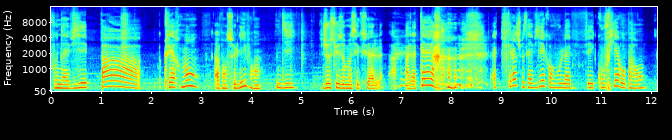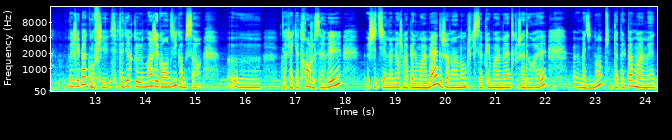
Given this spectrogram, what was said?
Vous n'aviez pas clairement, avant ce livre, dit je suis homosexuel à, la terre. à quel âge vous aviez quand vous l'avez confié à vos parents? Mais je ne l'ai pas confié. C'est-à-dire que moi, j'ai grandi comme ça. Euh, C'est-à-dire qu'à 4 ans, je savais. J'ai dit à ma mère, je m'appelle Mohamed. J'avais un oncle qui s'appelait Mohamed, que j'adorais. Euh, m'a dit non, tu ne t'appelles pas Mohamed.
